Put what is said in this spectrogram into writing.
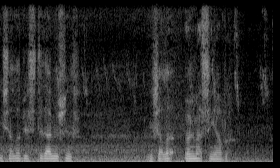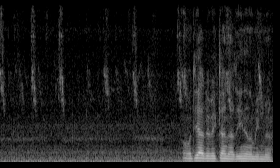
İnşallah bir tedavi üstlenir. İnşallah ölmezsin yavru. Ama diğer bebekler nerede inanın bilmiyorum.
